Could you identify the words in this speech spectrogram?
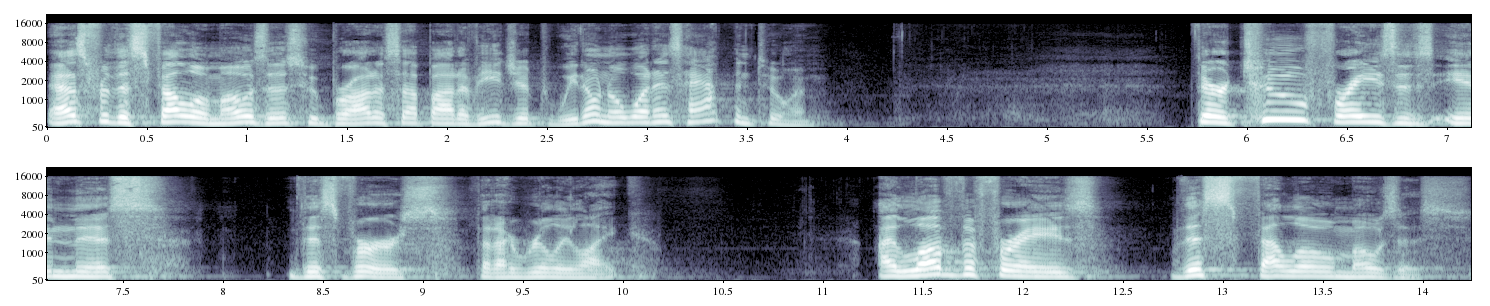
As for this fellow Moses who brought us up out of Egypt, we don't know what has happened to him. There are two phrases in this, this verse that I really like. I love the phrase, this fellow Moses.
